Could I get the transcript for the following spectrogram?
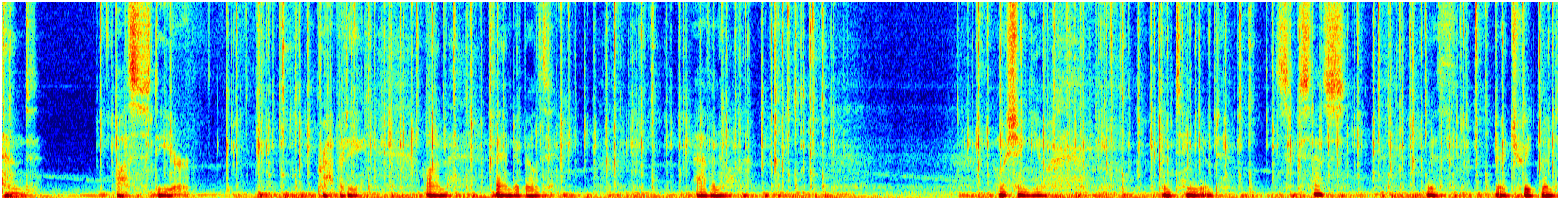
and austere property on Vanderbilt Avenue. Wishing you continued success with your treatment.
